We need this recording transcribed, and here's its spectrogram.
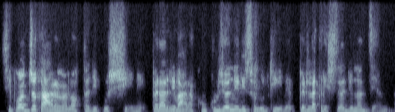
Si può giocare una lotta di cuscini per arrivare a conclusioni risolutive per la crescita di un'azienda.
